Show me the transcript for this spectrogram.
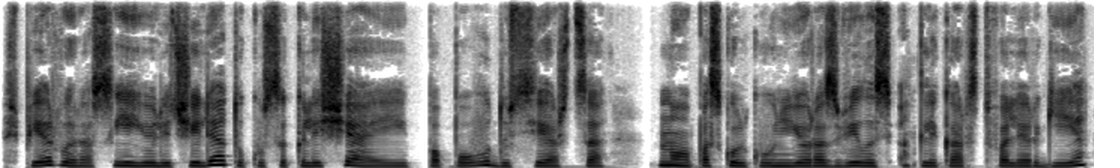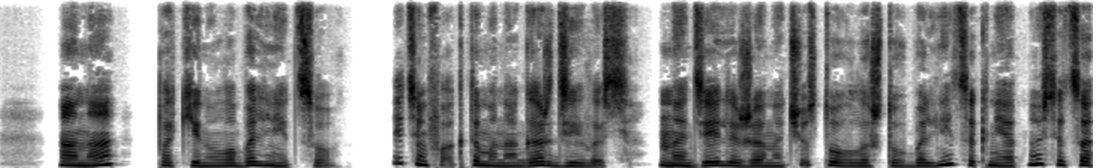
В первый раз ее лечили от укуса клеща и по поводу сердца — но поскольку у нее развилась от лекарств аллергия, она покинула больницу. Этим фактом она гордилась. На деле же она чувствовала, что в больнице к ней относятся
